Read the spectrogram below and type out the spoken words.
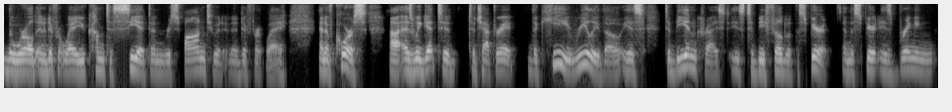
the world in a different way. You come to see it and respond to it in a different way. And of course uh, as we get to to chapter 8 the key really though is to be in christ is to be filled with the spirit. And the spirit is bringing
